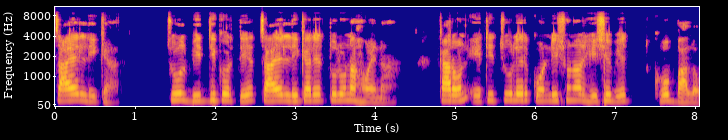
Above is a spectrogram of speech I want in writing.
চায়ের লিকার। চুল বৃদ্ধি করতে চায়ের লিকারের তুলনা হয় না, কারণ এটি চুলের কন্ডিশনার হিসেবে খুব ভালো।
